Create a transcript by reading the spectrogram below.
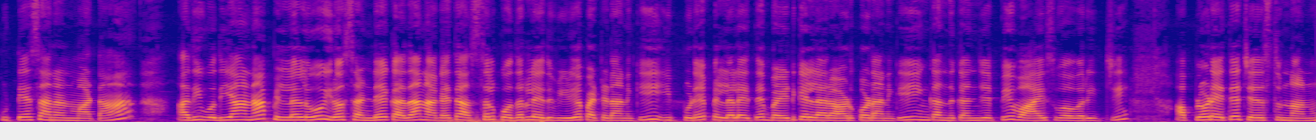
కుట్టేశానమాట అది ఉదయాన పిల్లలు ఈరోజు సండే కదా నాకైతే అస్సలు కుదరలేదు వీడియో పెట్టడానికి. ఇప్పుడే పిల్లలైతే బయటికి వెళ్ళారు ఆడుకోవడానికి. ఇంకా అందుకని చెప్పి వాయిస్ ఓవర్ ఇచ్చి అప్లోడ్ అయితే చేస్తున్నాను.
